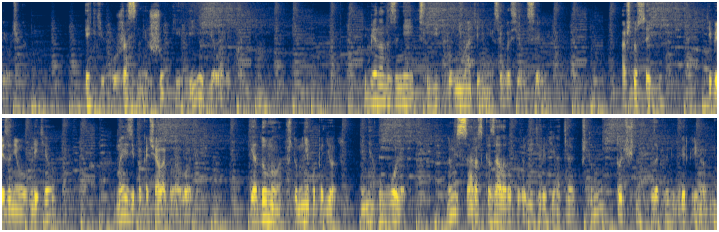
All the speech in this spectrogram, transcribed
девочка эти ужасные шутки ее дело рук. Тебе надо за ней следить повнимательнее, согласилась Элли. А что с Эдди? Тебе за него влетело? Мэйзи покачала головой. Я думала, что мне попадет. Меня уволят. Но мисс Сара сказала руководителю театра, что мы точно закрыли дверь гримерной.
